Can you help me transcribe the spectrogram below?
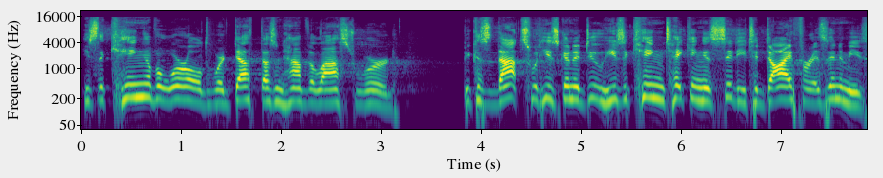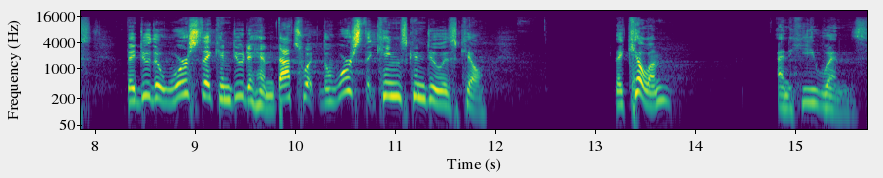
He's the king of a world where death doesn't have the last word because that's what he's going to do. He's a king taking his city to die for his enemies. They do the worst they can do to him. That's what the worst that kings can do is kill. They kill him, and he wins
